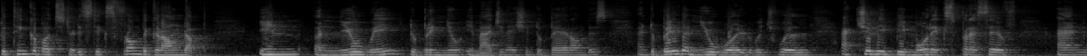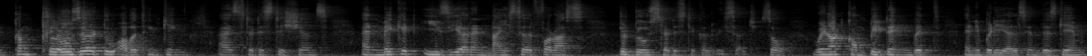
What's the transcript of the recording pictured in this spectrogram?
to think about statistics from the ground up in a new way to bring new imagination to bear on this and to build a new world which will actually be more expressive and come closer to our thinking as statisticians and make it easier and nicer for us to do statistical research. So we're not competing with anybody else in this game,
